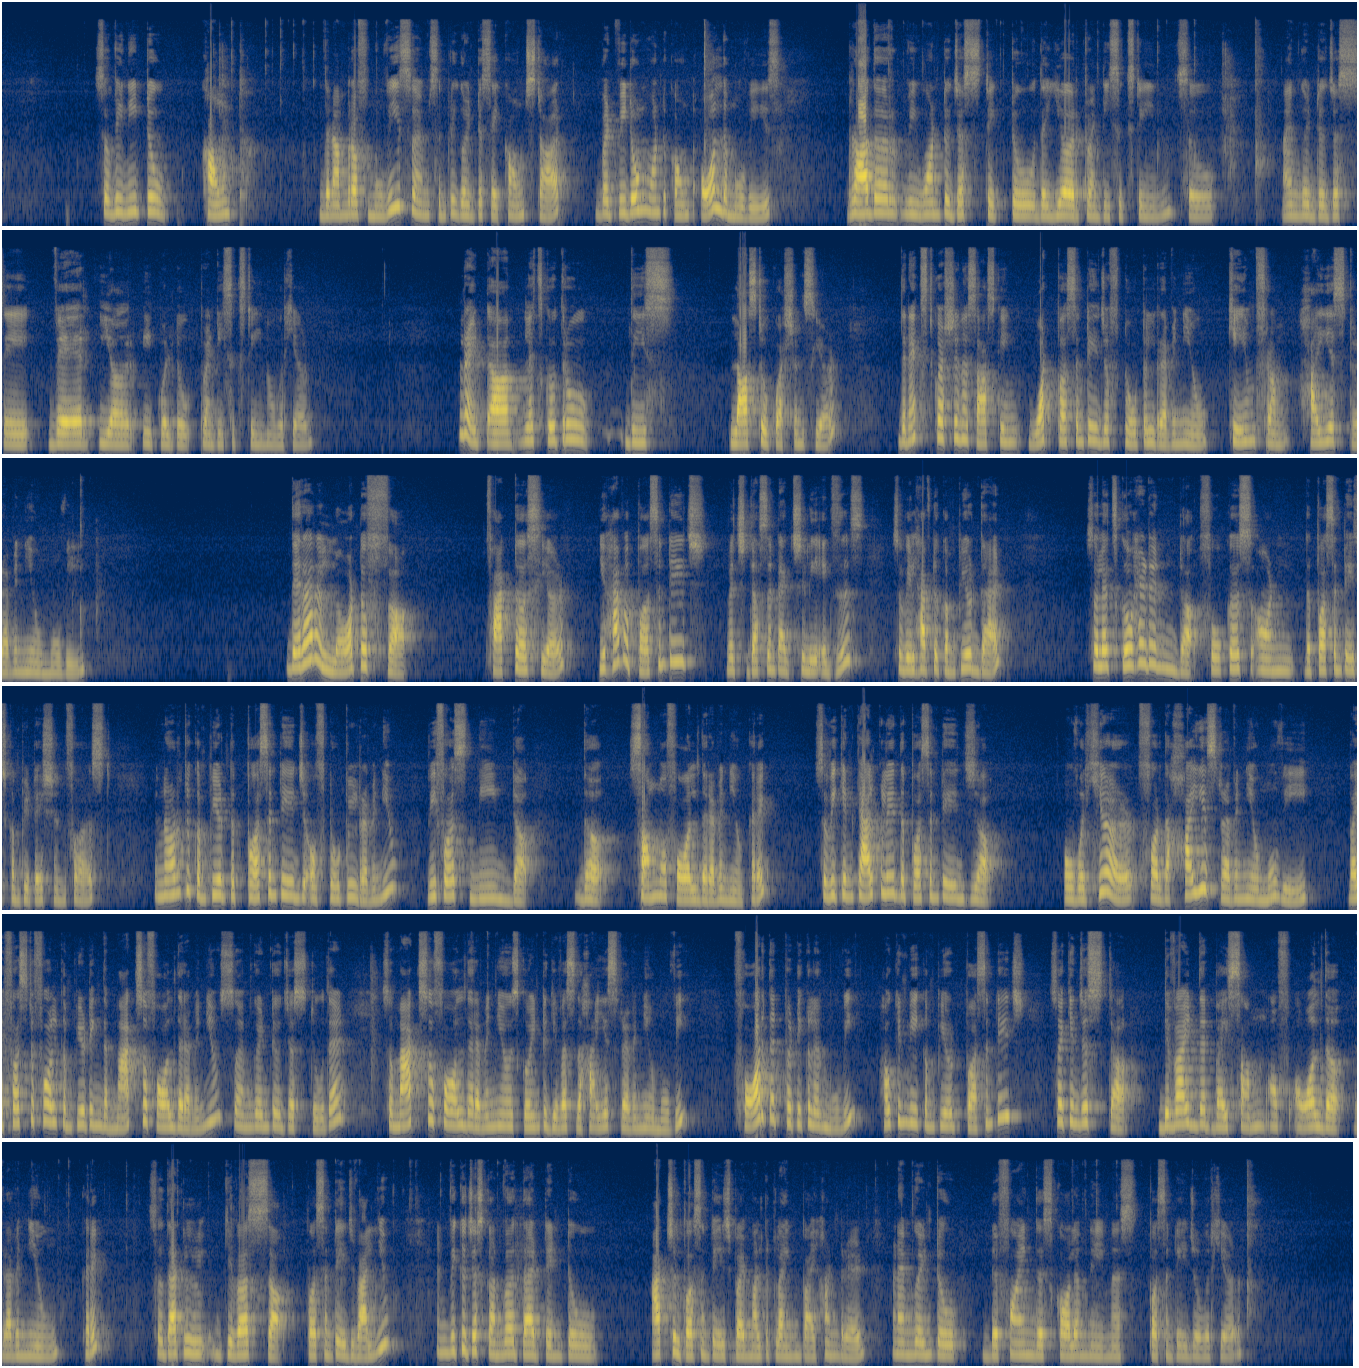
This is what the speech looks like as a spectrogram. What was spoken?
So we need to count the number of movies. So I'm simply going to say count star, but we don't want to count all the movies. Rather, we want to just stick to the year 2016. So I'm going to just say where year equal to 2016 over here. Right, uh, let's go through these last two questions here. The next question is asking what percentage of total revenue came from highest revenue movie. There are a lot of uh, factors here. You have a percentage which doesn't actually exist. So we'll have to compute that. So let's go ahead and uh, focus on the percentage computation first. In order to compute the percentage of total revenue, we first need uh, the sum of all the revenue, correct? So we can calculate the percentage uh, over here for the highest revenue movie by first of all computing the max of all the revenues. So I'm going to just do that. So max of all the revenue is going to give us the highest revenue movie. For that particular movie, how can we compute percentage? So I can just uh, divide that by sum of all the revenue, correct? So that will give us uh, percentage value and we could just convert that into actual percentage by multiplying by 100 and I'm going to define this column name as percentage over here.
